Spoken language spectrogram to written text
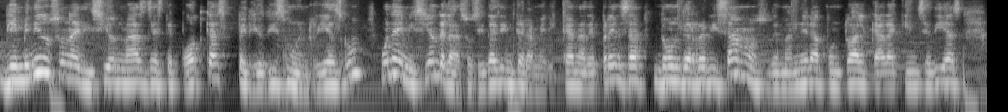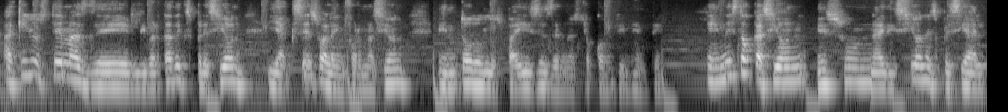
Bienvenidos a una edición más de este podcast Periodismo en Riesgo, una emisión de la Sociedad Interamericana de Prensa, donde revisamos de manera puntual cada 15 días aquellos temas de libertad de expresión y acceso a la información en todos los países de nuestro continente. En esta ocasión es una edición especial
